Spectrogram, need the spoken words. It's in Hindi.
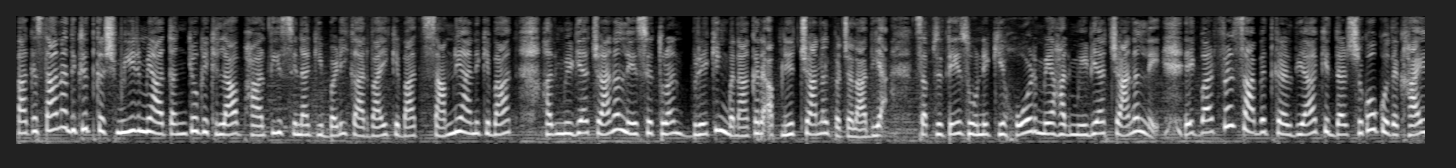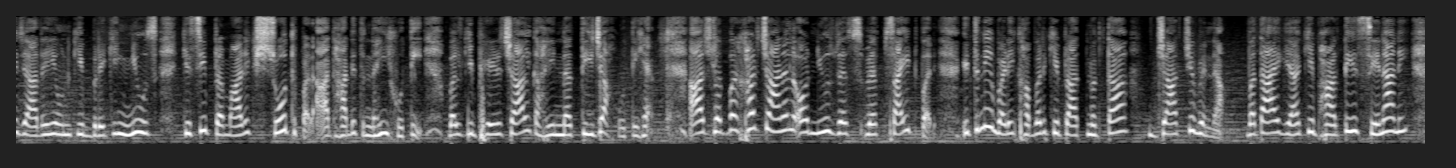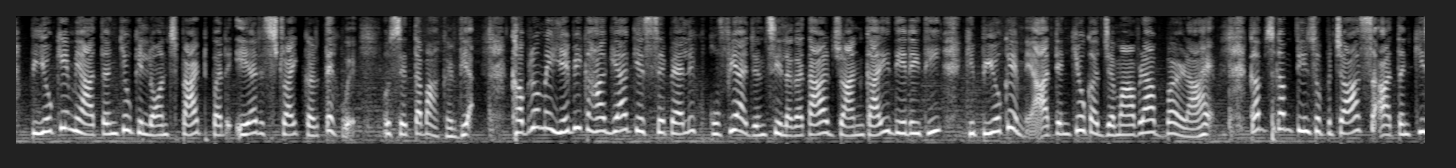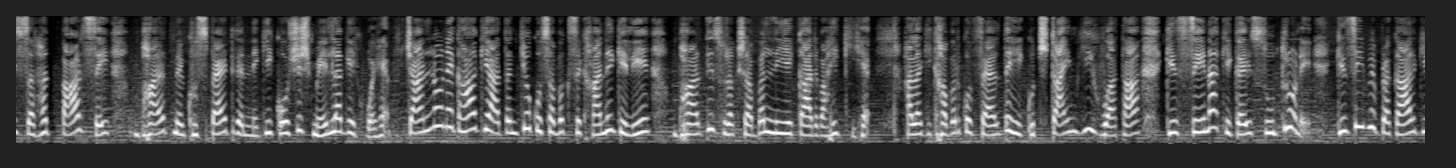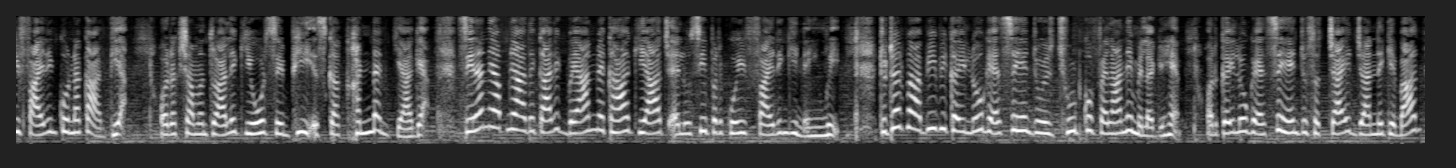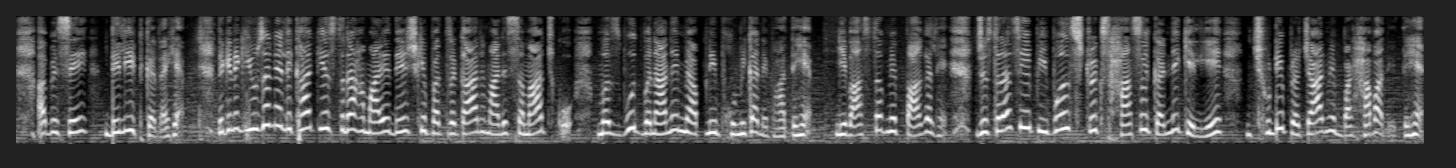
पाकिस्तान अधिकृत कश्मीर में आतंकियों के खिलाफ भारतीय सेना की बड़ी कार्रवाई के बाद, सामने आने के बाद, हर मीडिया चैनल ने इसे तुरंत ब्रेकिंग बनाकर अपने चैनल पर चला दिया। सबसे तेज होने की होड़ में हर मीडिया चैनल ने एक बार फिर साबित कर दिया कि दर्शकों को दिखाई जा रही उनकी ब्रेकिंग न्यूज़ किसी प्रमाणिक स्रोत पर आधारित नहीं होती, बल्कि भेड़चाल का ही नतीजा होती है। आज लगभग हर चैनल और न्यूज़ वेबसाइट पर इतनी बड़ी खबर की प्राथमिकता जांचे बिना बताया गया कि भारतीय सेना ने पीओके में आतंकियों के लॉन्च पैड पर एयर स्ट्राइक करते हुए उसे तबाह कर दिया। खबरों में यह भी कहा गया कि इससे पहले खुफिया एजेंसी लगातार जानकारी दे रही थी कि पीओके में आतंकियों का जमावड़ा बढ़ रहा है। कम से कम 350 आतंकी सरहद पार से भारत में घुसपैठ करने की कोशिश में लगे हुए हैं। चैनलों ने कहा कि आतंकियों को सबक सिखाने के लिए भारतीय सुरक्षा बल ने ये कार्यवाही की है। हालाँकि खबर को फैलते ही कुछ टाइम ही हुआ था कि सेना के कई सूत्रों ने किसी भी प्रकार की फायरिंग को नकार दिया और रक्षा मंत्रालय की ओर से भी इसका खंडन किया गया। सेना ने अपने आधिकारिक बयान में कहा कि आज एलओसी पर कोई फायरिंग ही नहीं हुई। ट्विटर पर अभी भी कई लोग ऐसे हैं जो इस झूठ को फैलाने में लगे हैं और कई लोग ऐसे हैं जो सच्चाई जानने के बाद अब इसे डिलीट कर रहे हैं। लेकिन एक यूज़र ने लिखा कि इस तरह हमारे देश के पत्रकार हमारे समाज को मज़बूत बनाने में अपनी भूमिका निभाते हैं। ये वास्तव में पागल है, जिस तरह से पीपल्स ट्रिक्स हासिल करने के लिए झूठे प्रचार में बढ़ावा देते हैं।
